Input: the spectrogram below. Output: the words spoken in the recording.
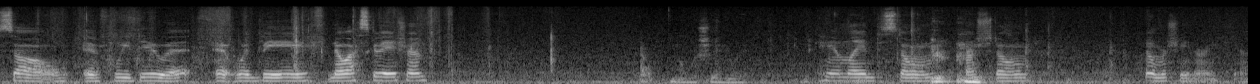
so if we do it, it would be no excavation, No machinery. hand laid stone, crushed stone, no machinery, yeah,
